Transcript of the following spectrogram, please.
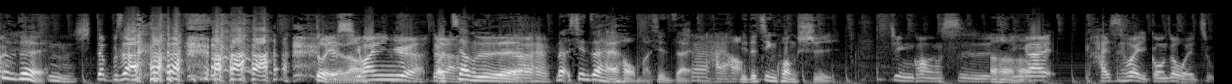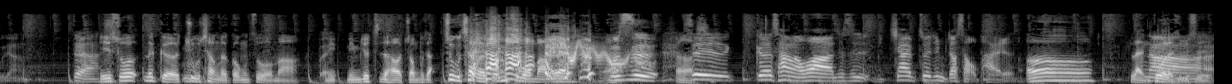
对不对？嗯，但不是啊，对就喜欢音乐，对这样是不是对？那现在还好吗？现在现在还好你，的近况是？近况是应该还是会以工作为主这样子，对啊，你是说那个驻唱的工作吗？你你们就知道他装不上驻唱的工作吗？不是啊是歌唱的话，就是现在最近比较少拍了，哦，懒惰了是不是？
